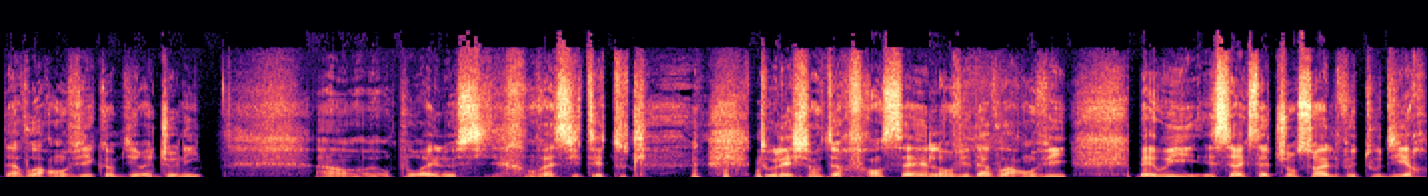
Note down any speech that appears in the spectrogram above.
d'avoir envie, comme dirait Johnny. Hein, on pourrait le, on va citer tous les chanteurs français, l'envie d'avoir envie. Ben oui, et c'est vrai que cette chanson, elle veut tout dire.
